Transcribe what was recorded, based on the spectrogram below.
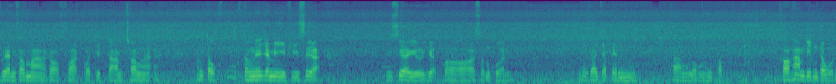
เพื่อนๆเข้ามาก็ฝากกดติดตามช่องฮะน้ำตกตรงนี้จะมีผีเสื้อผีเสื้ออยู่เยอะพอสมควร นี่ก็จะเป็นทางลงน้ำตกเขาห้ามบินโดรน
